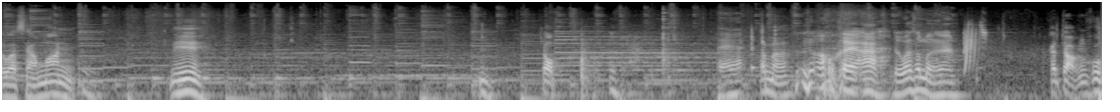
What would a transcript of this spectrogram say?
ตัวแซลมอน นี่อืมจบแพ้เสมอ โอเค อะ ถือว่าเสมอกัน กระจอกทั้งคู่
